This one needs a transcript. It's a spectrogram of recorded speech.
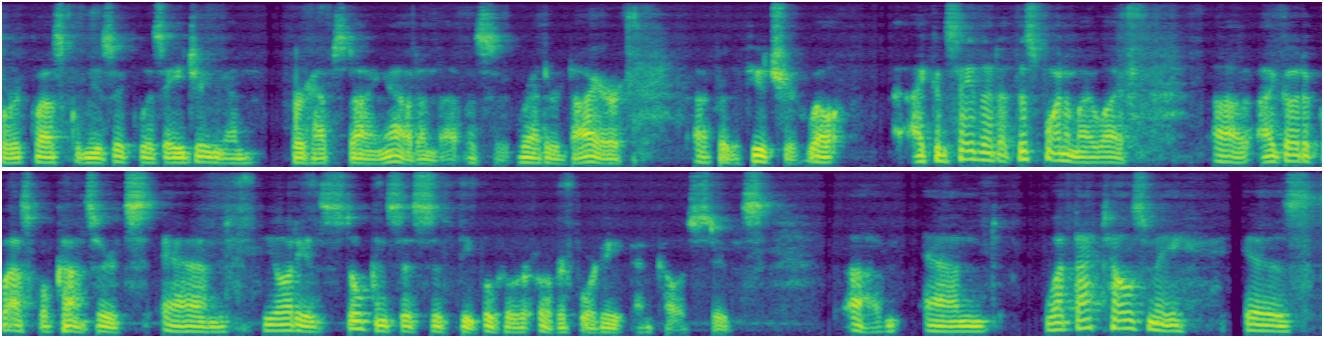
for classical music was aging and perhaps dying out, and that was rather dire uh, for the future. Well, I can say that at this point in my life, uh, I go to classical concerts, and the audience still consists of people who are over 40 and college students. Um, and what that tells me is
